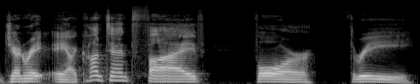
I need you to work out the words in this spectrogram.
generate AI content, five, four, three,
